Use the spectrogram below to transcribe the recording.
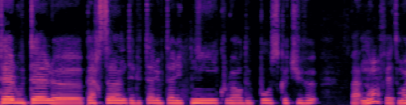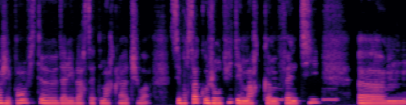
telle ou telle euh, personne, telle ou telle ou telle ethnie, couleur de peau, ce que tu veux, bah non, en fait, moi, j'ai pas envie d'aller vers cette marque-là, tu vois. C'est pour ça qu'aujourd'hui, des marques comme Fenty, euh,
